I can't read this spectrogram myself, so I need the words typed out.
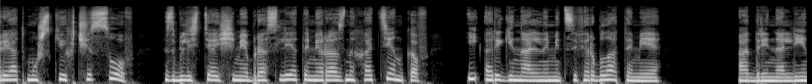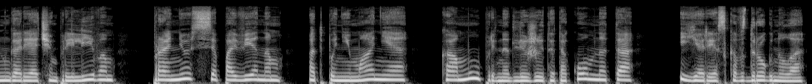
ряд мужских часов с блестящими браслетами разных оттенков и оригинальными циферблатами. Адреналин горячим приливом пронесся по венам от понимания, кому принадлежит эта комната, и я резко вздрогнула,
